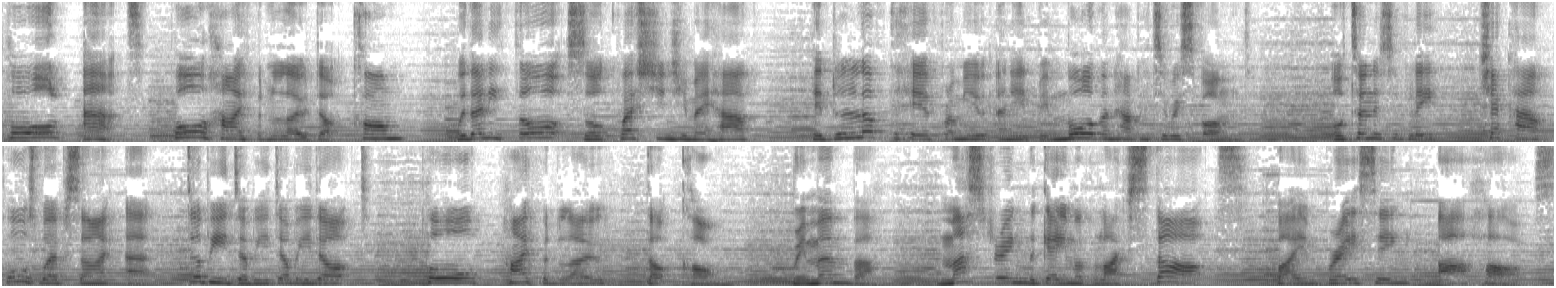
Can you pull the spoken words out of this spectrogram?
paul at paul-low.com with any thoughts or questions you may have. He'd love to hear from you and he'd be more than happy to respond. Alternatively, check out Paul's website at www.paul-low.com. Remember, mastering the game of life starts by embracing our hearts.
